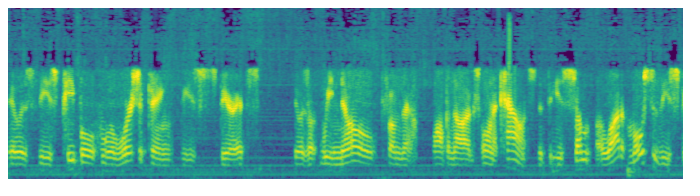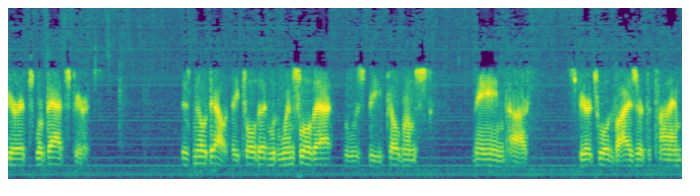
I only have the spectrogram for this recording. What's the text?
there was these people who were worshiping these spirits. There was a, we know from the Wampanoag's own accounts that these some a lot of most of these spirits were bad spirits. There's no doubt. They told Edward Winslow that, who was the Pilgrim's main uh, spiritual advisor at the time.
